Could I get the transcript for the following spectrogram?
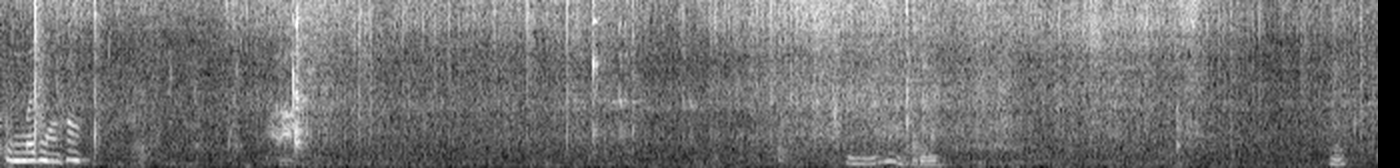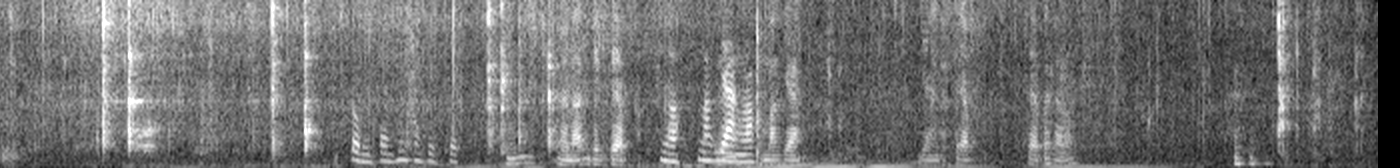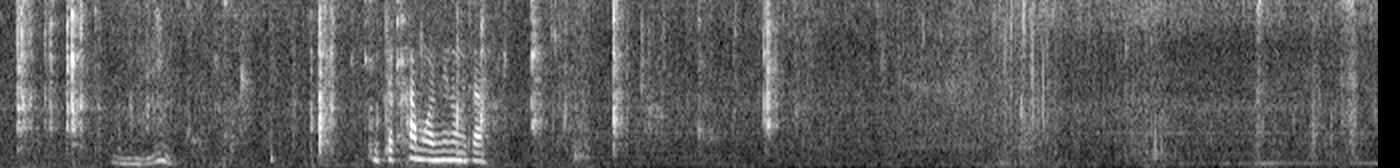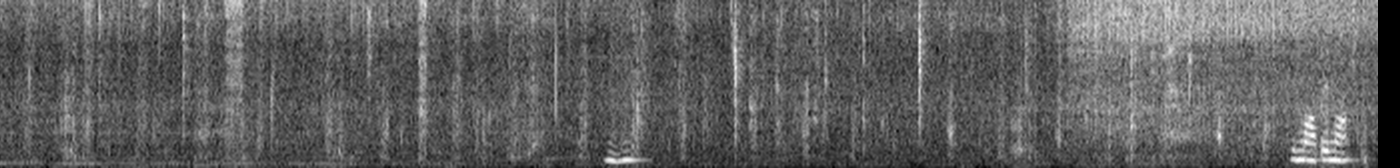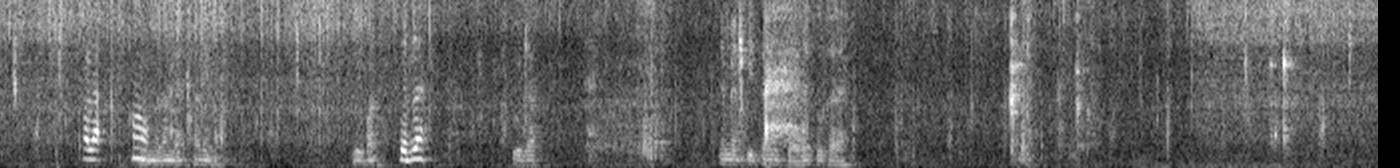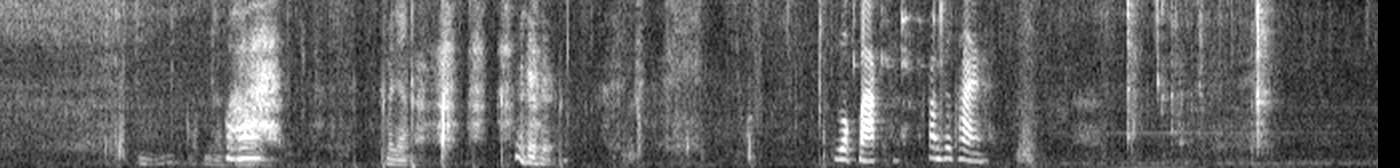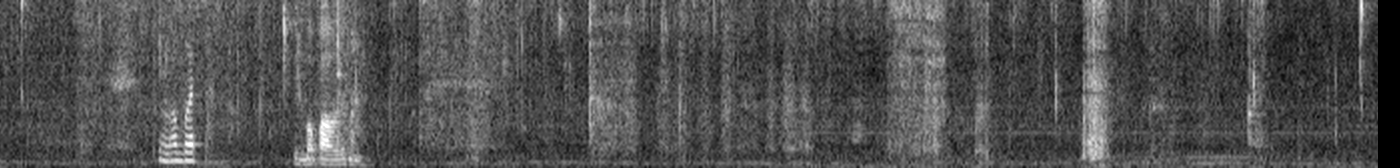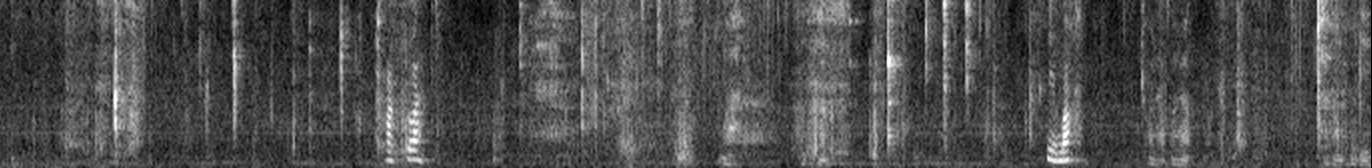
กินเบิดหมอห้อง เห็นไหม ต้มแซ่บให้กันสุดอืมนั่นละจังแซ่บๆเนาะมักอย่างเหรอมักย่างย่างก็แซ่บแซ่บไปแล้ว อีกจะข้ามกันพี่น้องจ้ะ ไปหมอไปหมอพอละอ้าวมันเป็นอะไรท่านี่หรอดูป่ะสุดเลยดูแล้วนี่มันปิดถ้ามันเสียได้สุดอะไรอืมเนี่ยว้ายมันยังลวกปากคำสุดท้ายกิน มาเบิดกินเบาๆหรือมันผักตัวว้าครับอีกบ่พอแล้วพอแล้วทำพอดี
